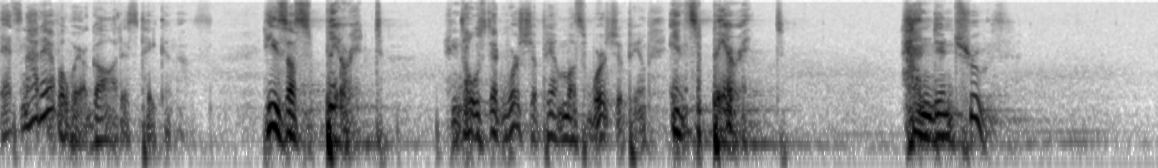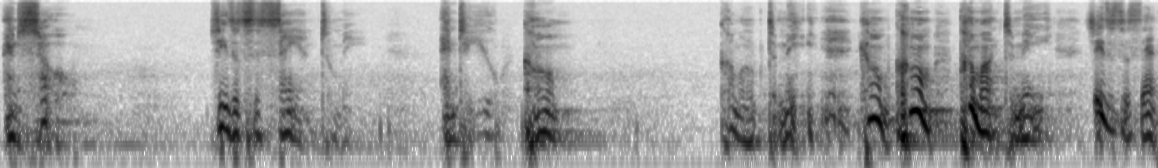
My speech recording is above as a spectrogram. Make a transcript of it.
that's not ever where God has taken us. He's a spirit, and those that worship him must worship him in spirit and in truth. And so, Jesus is saying to me and to you, come. Come up to me. Come, come, come unto me. Jesus is saying,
